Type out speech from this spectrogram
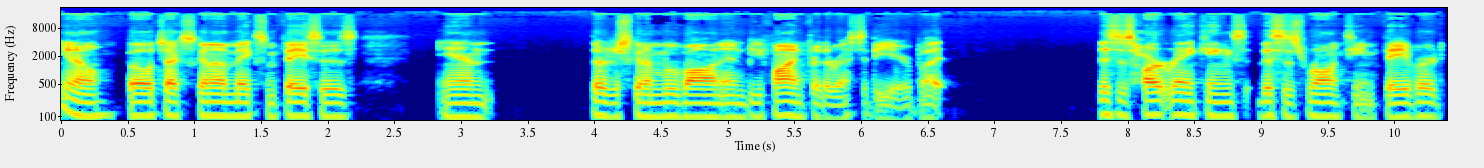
you know Belichick's going to make some faces, and they're just going to move on and be fine for the rest of the year. But this is heart rankings. This is wrong team favored,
